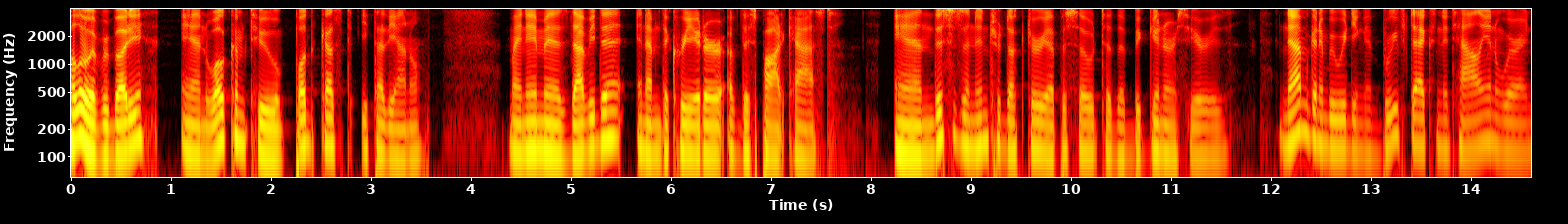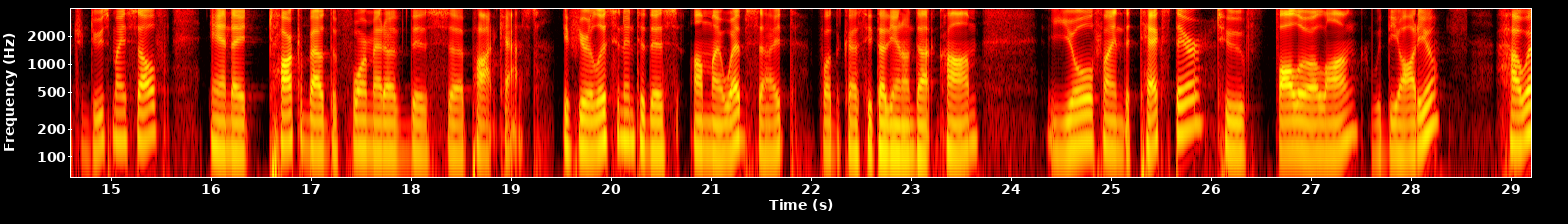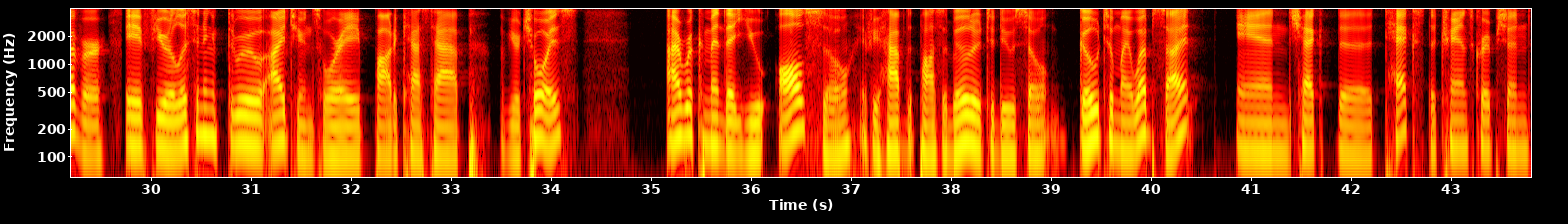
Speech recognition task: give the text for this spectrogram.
Hello, everybody, and welcome to Podcast Italiano. My name is Davide, and I'm the creator of this podcast. And this is an introductory episode to the beginner series. Now I'm going to be reading a brief text in Italian where I introduce myself and I talk about the format of this uh, podcast. If you're listening to this on my website, podcastitaliano.com, you'll find the text there to follow along with the audio. However, if you're listening through iTunes or a podcast app of your choice, I recommend that you also, if you have the possibility to do so, go to my website and check the text, the transcription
